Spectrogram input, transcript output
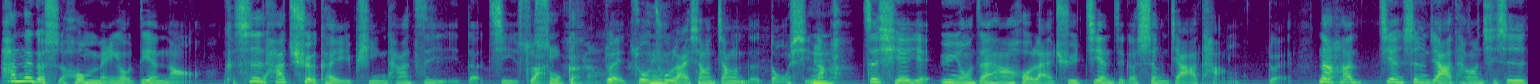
他那个时候没有电脑，可是他却可以凭他自己的计算，手感啊，对，做出来像这样的东西。嗯那这些也运用在他后来去建这个圣家堂。对，那他建圣家堂其实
